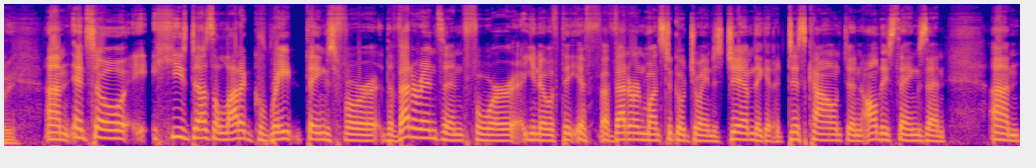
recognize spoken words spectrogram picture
Mentally. Um, and so he does a lot of great things for the veterans and for, you know, if the, if a veteran wants to go join his gym, they get a discount and all these things. And um,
